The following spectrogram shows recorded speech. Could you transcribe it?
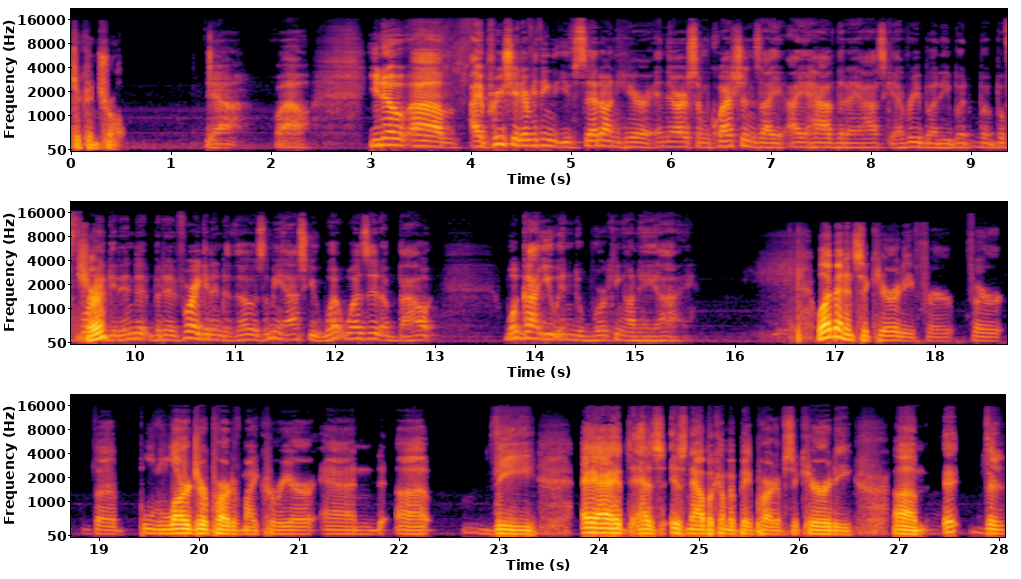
to control Yeah. Wow. You know, um, I appreciate everything that you've said on here, and there are some questions I, I have that I ask everybody. But but before I get into but before I get into those, let me ask you, what was it about? What got you into working on AI? Well, I've been in security for for the larger part of my career, and uh, the AI has is now become a big part of security. Um, it- the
